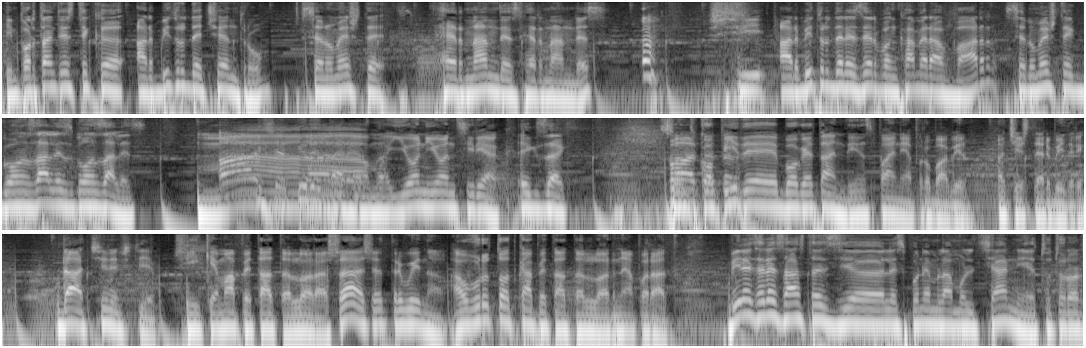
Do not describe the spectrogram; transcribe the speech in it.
Important este că arbitrul de centru se numește Hernandez Hernandez și arbitrul de rezervă în camera VAR se numește González González. Mamă, Ion Ion Siriac. Exact. Sunt Poate, copii de bogătani din Spania, probabil, acești arbitri. Da, cine știe. Și îi chema pe tatăl lor așa și a trebuit, na. Au vrut tot ca pe tatăl lor, neapărat. Bineînțeles, astăzi uh, le spunem la mulți ani tuturor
